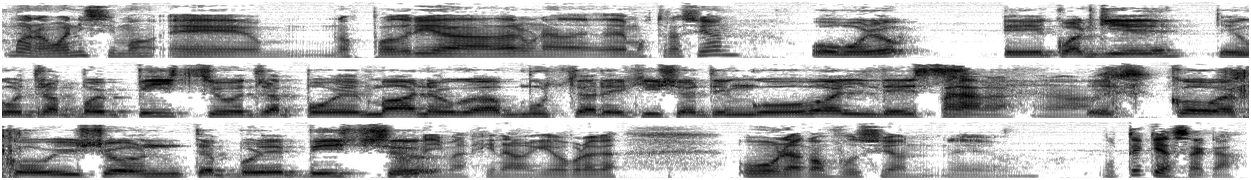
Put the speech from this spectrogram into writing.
Bueno, buenísimo. Eh, ¿Nos podría dar una demostración? O bueno, eh, cualquier. Tengo trapo de piso, trapo de mano, gamuza, rejilla, tengo baldes. No. Escoba, escobillón, trapo de piso. No me imaginaba que iba por acá. Hubo una confusión. Eh, ¿Usted qué hace acá?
